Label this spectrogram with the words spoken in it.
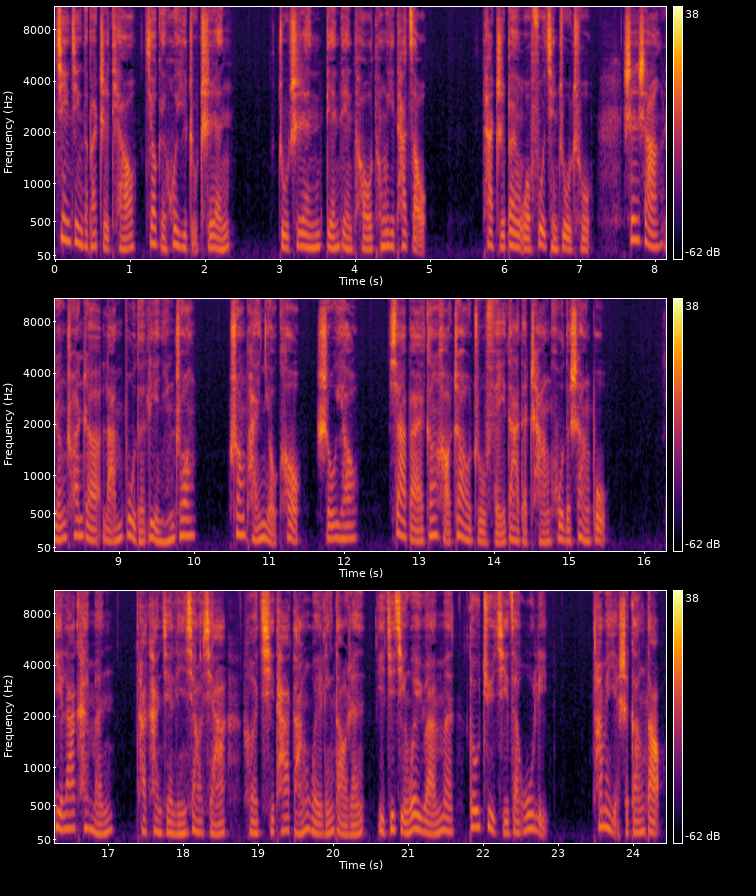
静静地把纸条交给会议主持人。主持人点点头，同意他走。他直奔我父亲住处，身上仍穿着蓝布的列宁装，双排纽扣收腰，下摆刚好罩住肥大的长裤的上部。一拉开门，他看见林孝霞和其他党委领导人以及警卫员们都聚集在屋里，他们也是刚到。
